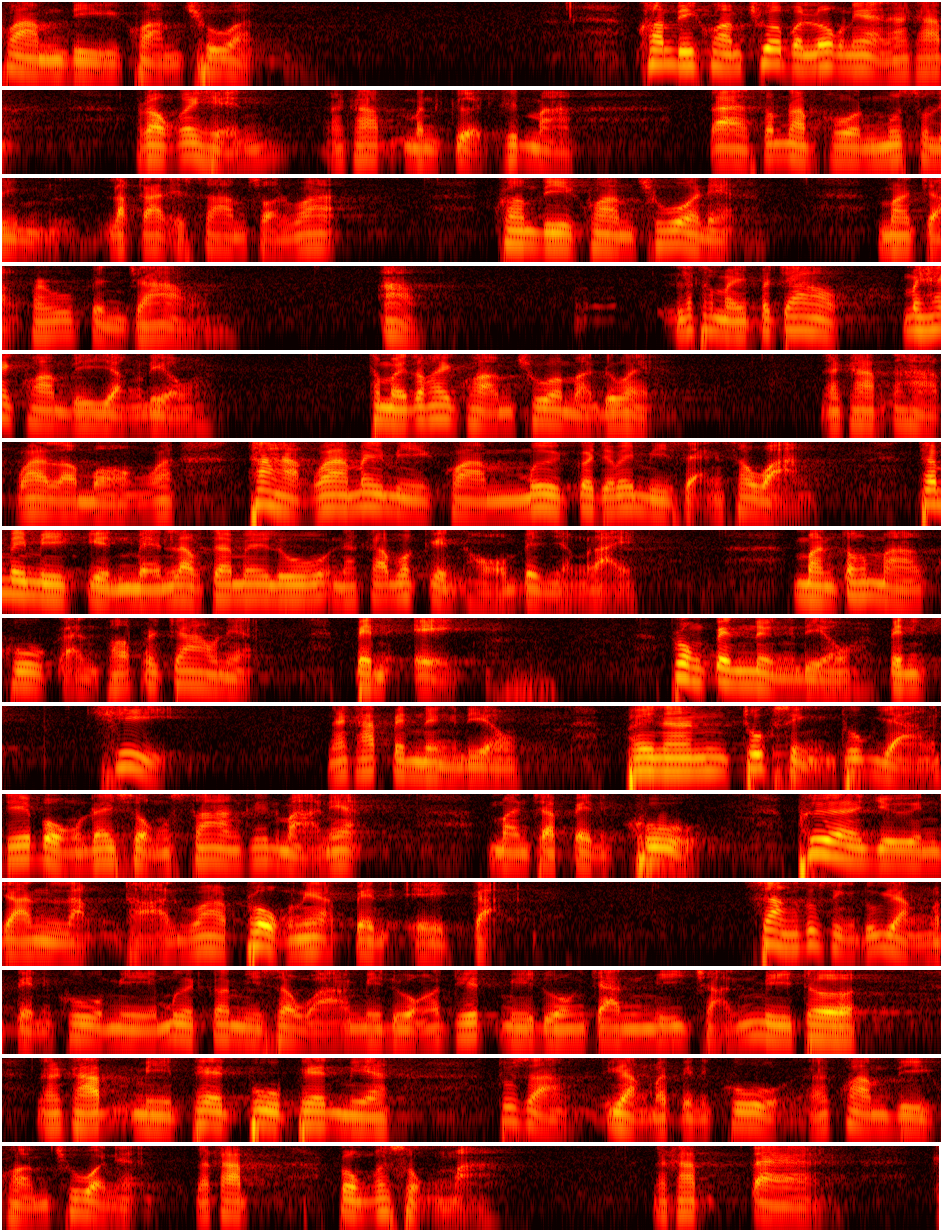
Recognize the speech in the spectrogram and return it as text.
ความดีความชั่ว ความดีความชั่วบนโลกเนี่ยนะครับ เราก็เห็นนะครับมันเกิดขึ้นมา แต่สำหรับคนมุสลิมหลักการอิสลามสอนว่า ความดีความชั่วเนี่ยมาจากพระผู้เป็นเจ้าอ้าว แล้วทำไมพระเจ้าไม่ให้ความดีอย่างเดียวทำไมต้องให้ความชั่วมาด้วยนะครับ ถ้าหากว่าเรามองว่า ถ้าหากว่าไม่มีความมืดก็จะไม่มีแสงสว่าง ถ้าไม่มีกลิ่นเหม็นเราจะไม่รู้นะครับ ว่ากลิ่นหอมเป็นอย่างไร มันต้องมาคู่กัน เพราะพระเจ้าเนี่ยเป็นเอกพระองค์เป็นหนึ่งเดียว เป็นขี้นะครับเป็นหนึ่งเดียว เพราะฉะนั้นทุกสิ่งทุกอย่างที่พระองค์ได้ทรงสร้างขึ้นมาเนี่ยมันจะเป็นคู่ เพื่อยืนยันหลักฐานว่าพระองค์เนี่ยเป็นเอกะ สร้างทุกสิ่งทุกอย่างมาเป็นคู่มีมืดก็มีสว่าง มีดวงอาทิตย์ มีดวงจันทร์มีฉันมีเธอนะครับมีเพศผู้เพศเมีย ทุกอย่างทุกอย่างมาเป็นคู่นะความดีความชั่วเนี่ยนะครับพระองค์ก็ส่งมานะครับ แต่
